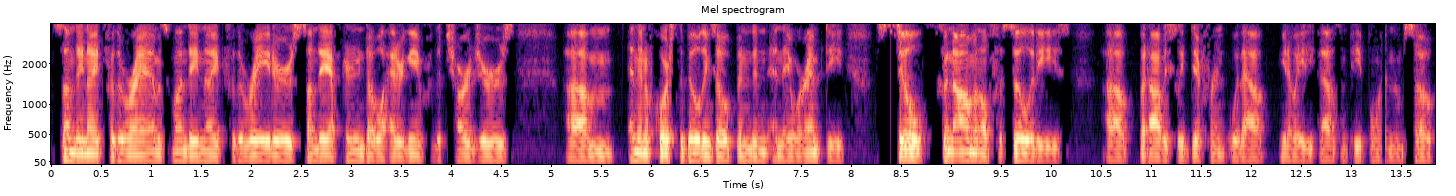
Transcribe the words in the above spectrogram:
Sunday night for the Rams, Monday night for the Raiders, Sunday afternoon doubleheader game for the Chargers. Um, and then, of course, the buildings opened and, and they were empty. Still phenomenal facilities. Uh, but obviously different without you know 80,000 people in them. So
